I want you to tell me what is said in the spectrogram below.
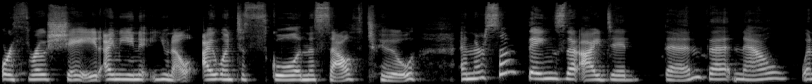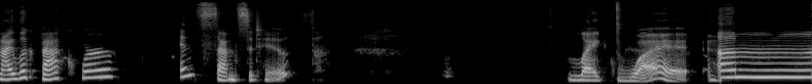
or throw shade. I mean, you know, I went to school in the South too, and there's some things that I did then that now, when I look back, were insensitive. Like what? Um,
